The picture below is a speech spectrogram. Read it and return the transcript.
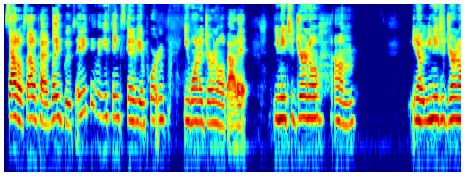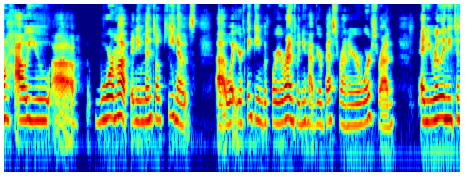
saddle, saddle pad, leg boots, anything that you think is going to be important. You want to journal about it. You need to journal. Um, you know, you need to journal how you uh, warm up, any mental keynotes, uh, what you're thinking before your runs, when you have your best run or your worst run and you really need to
